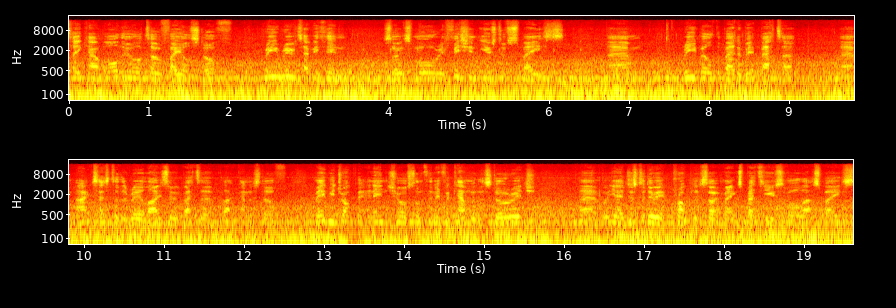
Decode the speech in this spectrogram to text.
take out all the auto fail stuff, reroute everything so it's more efficient use of space, um, rebuild the bed a bit better, um, access to the rear lights a bit better, that kind of stuff. Maybe drop it an inch or something if I can with the storage. Um, but yeah, just to do it properly so it makes better use of all that space.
